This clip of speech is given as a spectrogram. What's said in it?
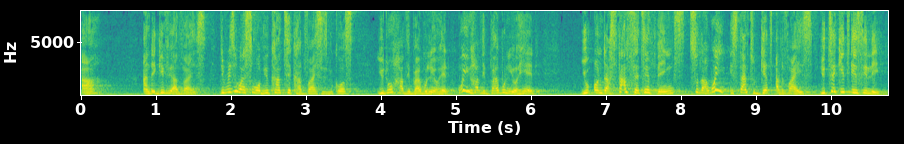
ah, and they give you advice, the reason why some of you can't take advice is because you don't have the Bible in your head. When you have the Bible in your head, you understand certain things so that when it's time to get advice, you take it easily.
